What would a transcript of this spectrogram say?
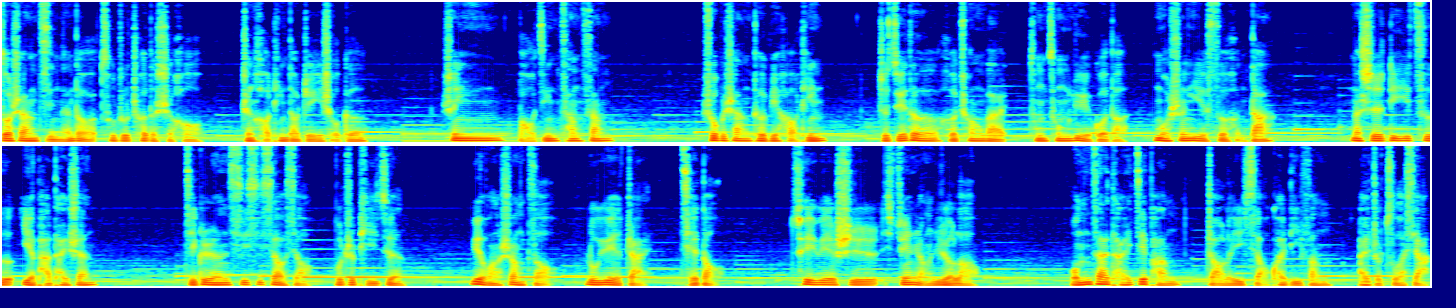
坐上济南的出租车的时候，正好听到这一首歌，声音饱经沧桑，说不上特别好听，只觉得和窗外匆匆掠过的陌生夜色很搭。那是第一次夜爬泰山，几个人嘻嘻笑笑，不知疲倦，越往上走，路越窄且陡，却越是喧嚷热闹。我们在台阶旁找了一小块地方挨着坐下，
